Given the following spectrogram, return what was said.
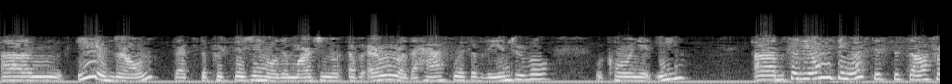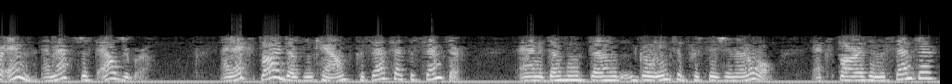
Um, e is known, that's the precision or the margin of error or the half-width of the interval. We're calling it E. Um, so the only thing left is to solve for n, and that's just algebra. And x bar doesn't count because that's at the center, and it doesn't uh, go into precision at all. x bar is in the center,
